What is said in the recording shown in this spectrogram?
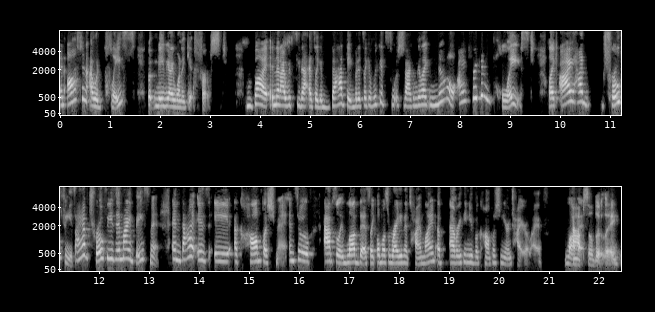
and often i would place but maybe i want to get first. But and then i would see that as like a bad thing. But it's like if we could switch back and be like no i freaking placed. Like i had trophies. I have trophies in my basement and that is a accomplishment. And so absolutely love this like almost writing a timeline of everything you've accomplished in your entire life love Absolutely.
